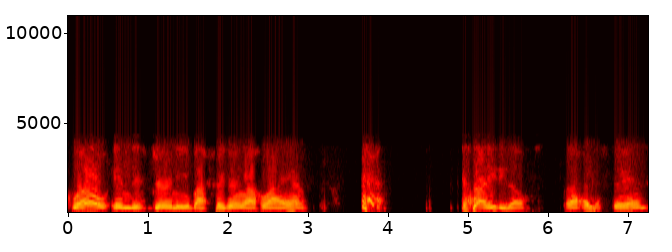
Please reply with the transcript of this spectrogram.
grow in this journey by figuring out who I am. it's not easy though, but I understand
